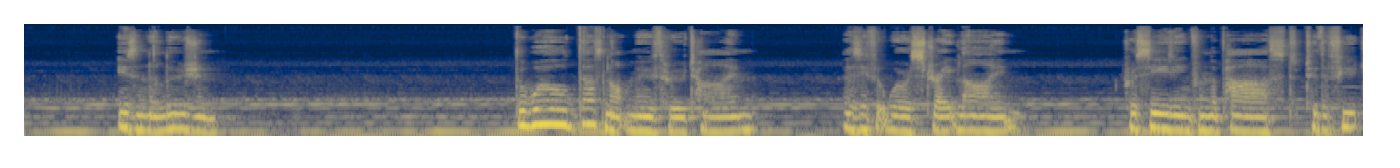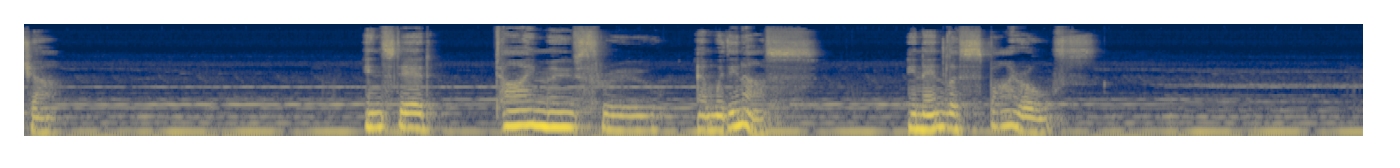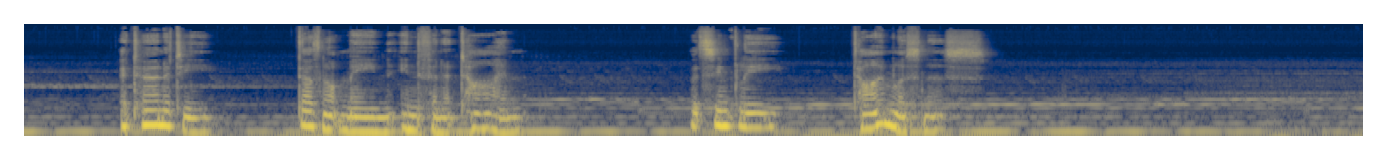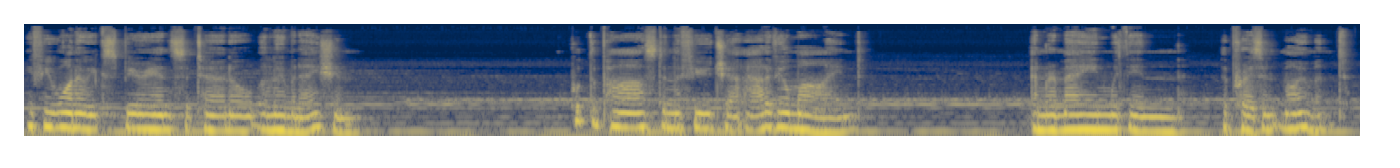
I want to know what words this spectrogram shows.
is an illusion. The world does not move through time as if it were a straight line, proceeding from the past to the future. Instead, time moves through and within us in endless spirals. Eternity does not mean infinite time, but simply timelessness. If you want to experience eternal illumination, put the past and the future out of your mind and remain within the present moment.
